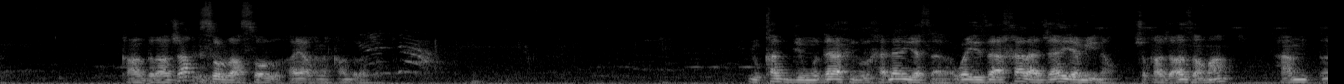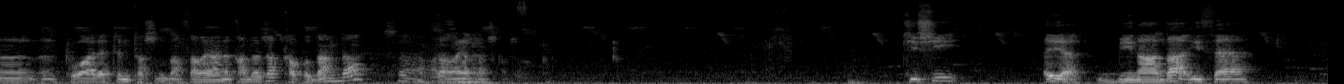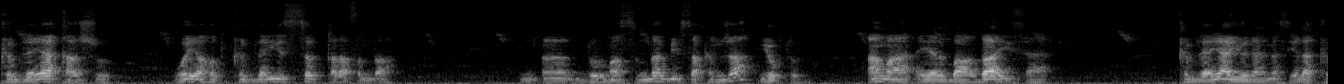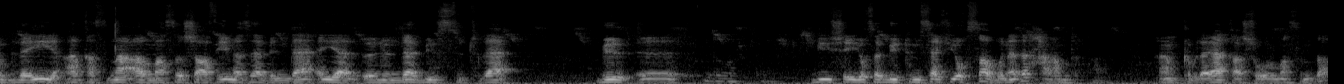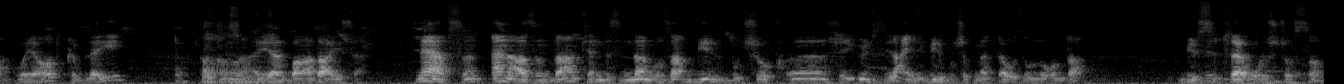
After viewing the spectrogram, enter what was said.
kaldıracak, sonra sol ayağını kaldıracak. dâhilul halâ yesâra ve izâ kharaca yemînehu. Çıkacağı zaman hem e, e, tuvaletin taşından sağ ayağını kaldıracak, kapıdan da sağ ayağını çıkacak. Kişi eğer binada ise kıbleye karşı veyahut kıbleyi sırt tarafında e, durmasında bir sakınca yoktur. Ama eğer bağda ise kıbleye yönelmesi ya da kıbleyi arkasına alması Şafii mezhebinde eğer önünde bir sütre bir e, bir şey yoksa bir tümsek yoksa bu nedir? Haramdır. Hem kıbleye karşı olmasında veyahut kıbleyi arkasına eğer bağda ise ne yapsın? En azından kendisinden uzak bir buçuk e, şey üç zira yani bir buçuk metre uzunluğunda bir sütre oluştursun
